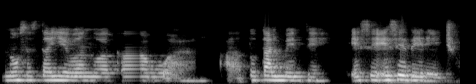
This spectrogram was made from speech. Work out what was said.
no se está llevando a cabo a totalmente ese, ese derecho.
